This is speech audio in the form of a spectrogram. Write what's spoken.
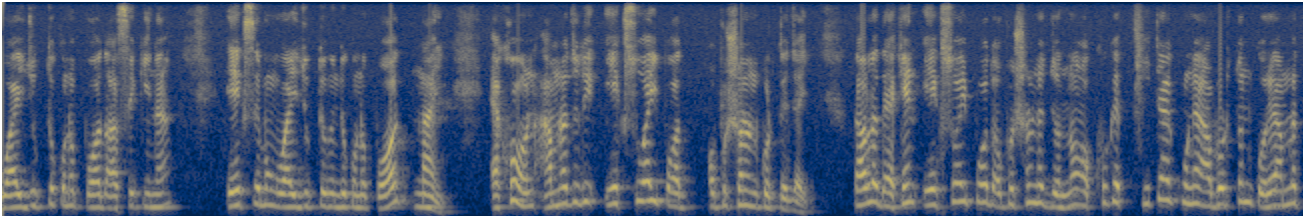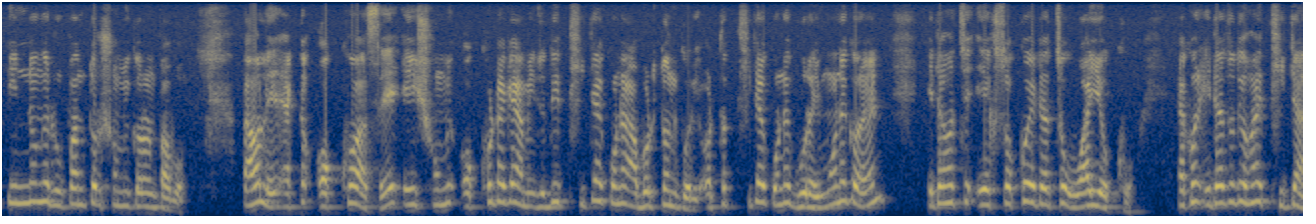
ওয়াই যুক্ত কোনো পদ আছে কি না এক্স এবং ওয়াই যুক্ত কিন্তু কোনো পদ নাই। এখন আমরা যদি এক্স ওয়াই পদ অপসারণ করতে যাই, তাহলে দেখেন এক্স ওয়াই পদ অপসারণের জন্য অক্ষকে থিটা কোণে আবর্তন করে আমরা তিন রঙের রূপান্তর সমীকরণ পাবো। তাহলে একটা অক্ষ আছে, এই সমী অক্ষটাকে আমি যদি থিটা কোণে আবর্তন করি, অর্থাৎ থিটা কোণে ঘুরাই, মনে করেন এটা হচ্ছে এক্স অক্ষ, এটা হচ্ছে ওয়াই অক্ষ। এখন এটা যদি হয় থিটা,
